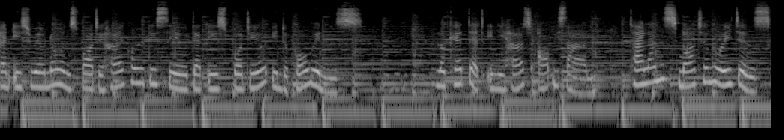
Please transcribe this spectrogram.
and is well known for the high quality silk that is produced in the province. Located in the heart of Isan, Thailand's northern regions,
